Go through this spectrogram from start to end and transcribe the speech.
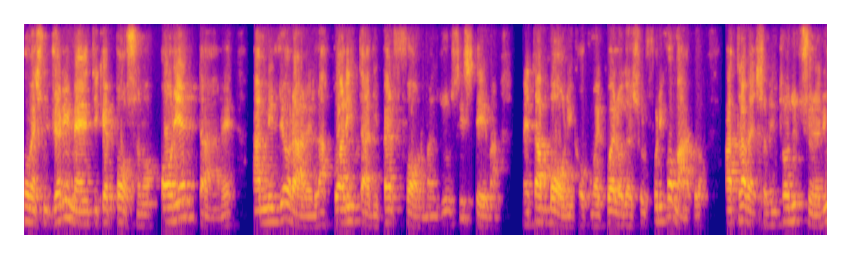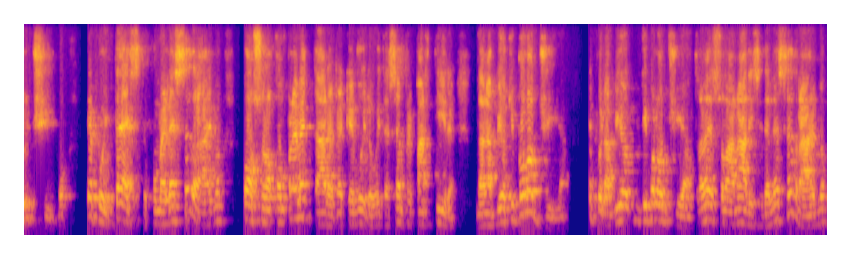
come suggerimenti che possono orientare a migliorare la qualità di performance di un sistema metabolico come quello del sulfurico magro attraverso l'introduzione di un cibo che poi test come l'S-Drive possono complementare perché voi dovete sempre partire dalla biotipologia e poi la biotipologia attraverso l'analisi dell'S-Drive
